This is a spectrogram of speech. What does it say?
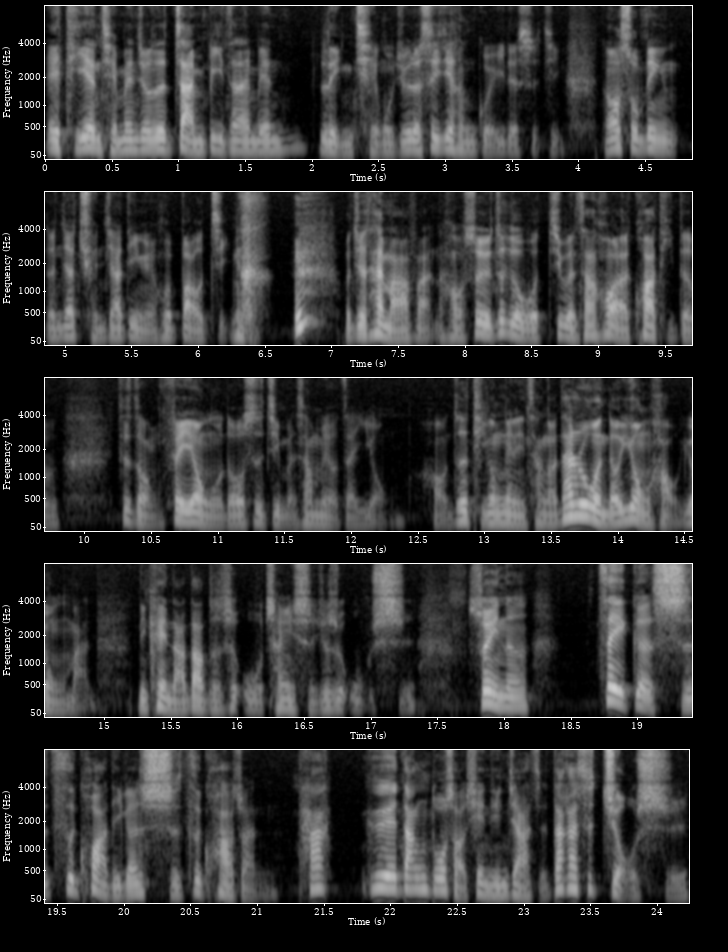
ATM 前面就是站币在那边领钱，我觉得是一件很诡异的事情。然后说不定人家全家店员会报警，我觉得太麻烦了。好，所以这个我基本上后来跨提的这种费用我都是基本上没有在用。好，这提供给你参考。但如果你都用好用满，你可以拿到的是五乘以十就是五十。所以呢，这个十次跨提跟十次跨转，它约当多少现金价值？大概是九十。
